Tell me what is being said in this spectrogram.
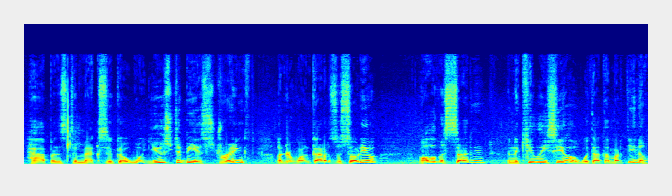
happens to Mexico. What used to be a strength under Juan Carlos Osorio, all of a sudden, an Achilles heel with Tata Martino.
